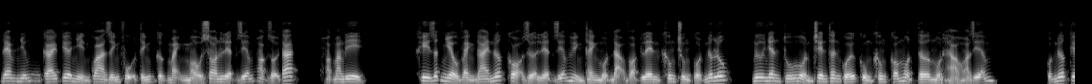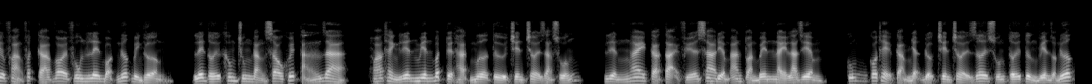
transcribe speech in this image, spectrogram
đem những cái kia nhìn qua dính phụ tính cực mạnh màu son liệt diễm hoặc dội tắt, hoặc mang đi. Khi rất nhiều vành đai nước cọ rửa liệt diễm hình thành một đạo vọt lên không trùng cột nước lúc, ngư nhân thú hồn trên thân cuối cùng không có một tơ một hào hòa diễm. Cột nước kia phảng phất cá voi phun lên bọt nước bình thường, lên tới không trung đằng sau khuyết tảng ra, hóa thành liên miên bất tuyệt hạt mưa từ trên trời giáng xuống, liền ngay cả tại phía xa điểm an toàn bên này la diêm cũng có thể cảm nhận được trên trời rơi xuống tới từng viên giọt nước.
